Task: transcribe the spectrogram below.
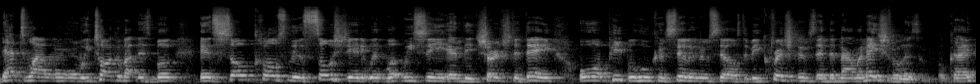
That's why when we talk about this book, it's so closely associated with what we see in the church today or people who consider themselves to be Christians and denominationalism, okay?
